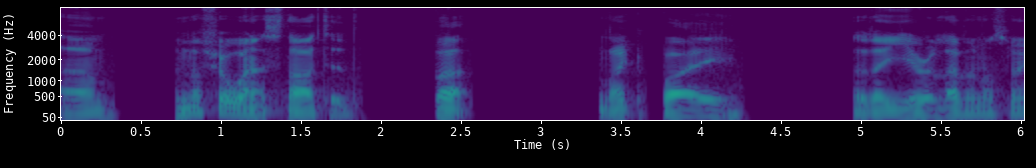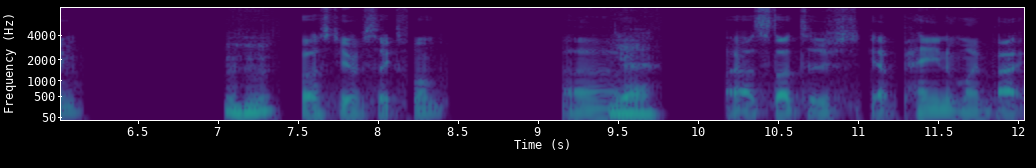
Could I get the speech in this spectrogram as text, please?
Um, I'm not sure when it started, but like by I don't know, year eleven or something, Mm-hmm. first year of sixth form. Um, yeah. I'd start to just get pain in my back,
